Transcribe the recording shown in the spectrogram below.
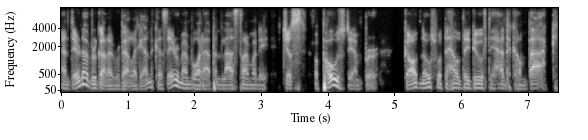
and they're never gonna rebel again because they remember what happened last time when they just opposed the emperor. God knows what the hell they do if they had to come back.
